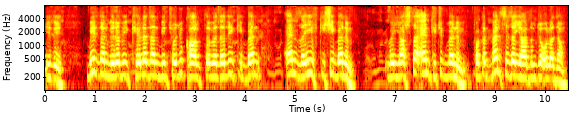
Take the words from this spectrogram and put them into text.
idi. Birdenbire bir köleden bir çocuk kalktı ve dedi ki ben en zayıf kişi benim ve yaşta en küçük benim. Fakat ben size yardımcı olacağım.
